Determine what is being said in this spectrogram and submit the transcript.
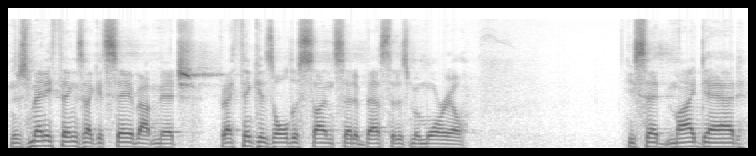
There's many things I could say about Mitch, but I think his oldest son said it best at his memorial. He said, My dad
